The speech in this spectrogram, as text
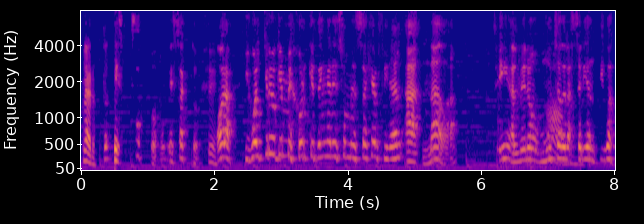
claro. Exacto, exacto. Ahora, igual creo que es mejor que tengan esos mensajes al final a nada. ¿sí? Al menos muchas de las series antiguas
